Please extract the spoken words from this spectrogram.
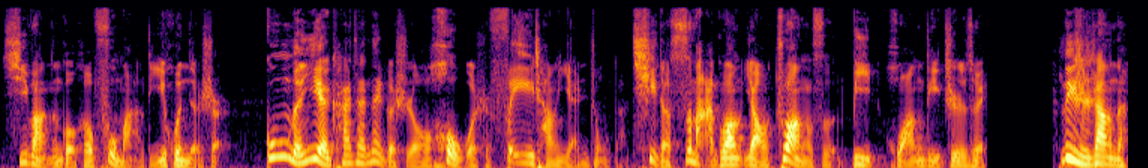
希望能够和驸马离婚的事儿。宫门夜开在那个时候后果是非常严重的，气得司马光要撞死，逼皇帝治罪。历史上呢，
